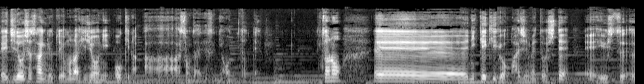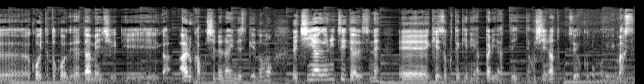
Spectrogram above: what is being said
え、自動車産業というものは非常に大きなあ存在です、日本にとって。その、えー、日系企業をはじめとして、え輸出、こういったところでね、ダメージがあるかもしれないんですけれども、賃上げについてはですね、え、継続的にやっぱりやっていってほしいなと強く思います。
